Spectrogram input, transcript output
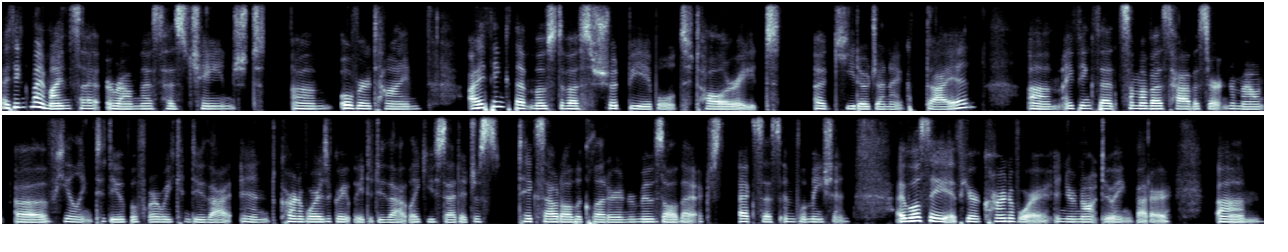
I think my mindset around this has changed um, over time. I think that most of us should be able to tolerate a ketogenic diet. Um, I think that some of us have a certain amount of healing to do before we can do that. And carnivore is a great way to do that. Like you said, it just takes out all the clutter and removes all that ex- excess inflammation. I will say, if you're carnivore and you're not doing better, um,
